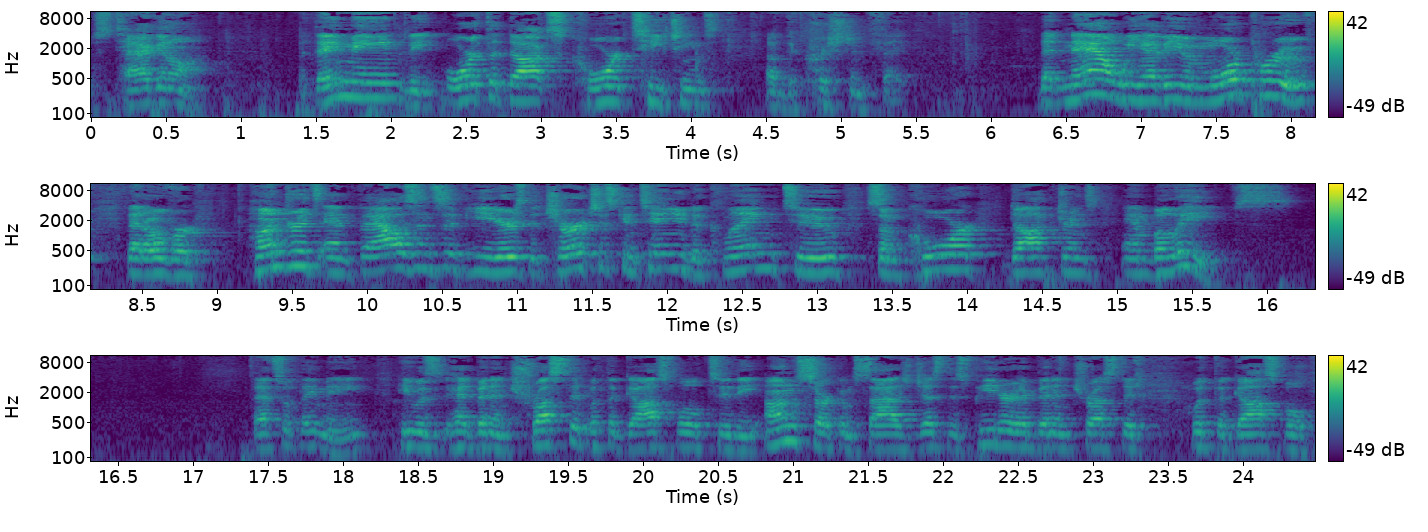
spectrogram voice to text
Just tag it on. But they mean the orthodox core teachings of the Christian faith. That now we have even more proof that over hundreds and thousands of years the church has continued to cling to some core doctrines and beliefs. That's what they mean. He was had been entrusted with the gospel to the uncircumcised, just as Peter had been entrusted with the gospel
